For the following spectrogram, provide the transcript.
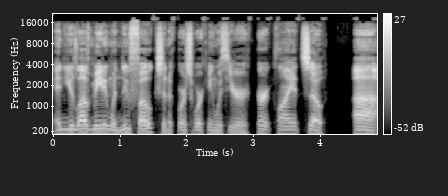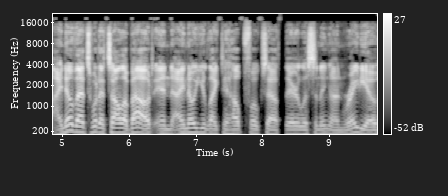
and you love meeting with new folks, and of course working with your current clients. So uh, I know that's what it's all about, and I know you like to help folks out there listening on radio.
